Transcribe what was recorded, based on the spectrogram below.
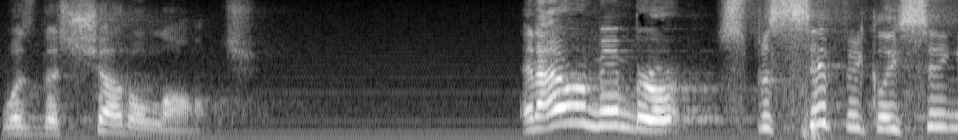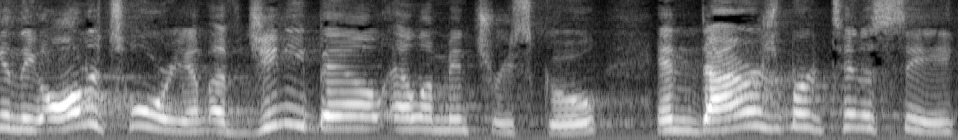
was the shuttle launch. And I remember specifically sitting in the auditorium of Jenny Bell Elementary School in Dyersburg, Tennessee,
